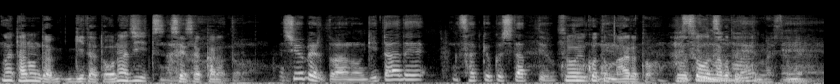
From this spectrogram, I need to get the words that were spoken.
が頼んだギターと同じ制作家なんだシューベルトはあのギターで作曲したっていうことそういうこともあると。そんなこと言ってましたね。え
